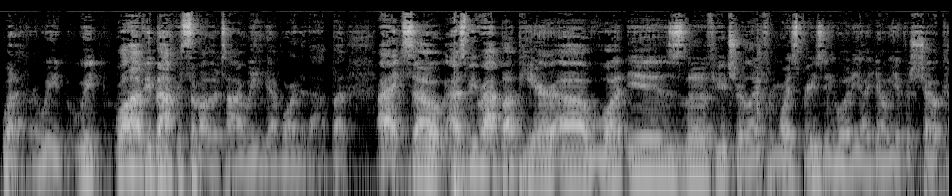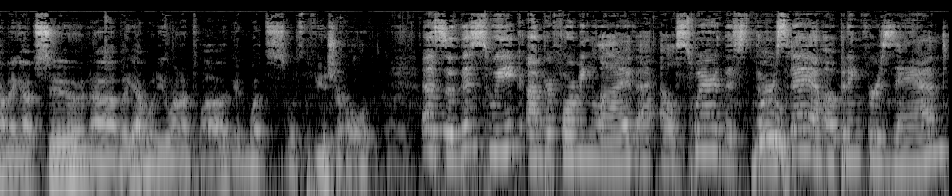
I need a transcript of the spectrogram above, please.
whatever. We we we'll have you back at some other time. We can get more into that. But all right, so as we wrap up here, uh, what is the future like for moistbreezy? What do you, I know you have a show coming up soon, uh, but yeah, what do you want to plug and what's what's the future hold? Uh, so this week I'm performing live at Elsewhere this Thursday. I'm opening for Zand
